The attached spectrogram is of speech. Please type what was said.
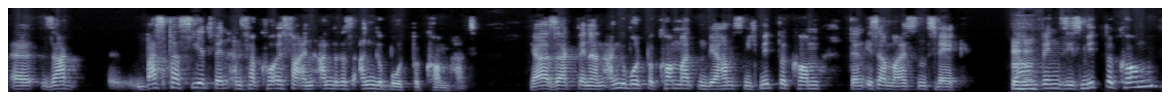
äh, sagt, was passiert, wenn ein Verkäufer ein anderes Angebot bekommen hat? Ja, er sagt, wenn er ein Angebot bekommen hat und wir haben es nicht mitbekommen, dann ist er meistens weg. Mhm. und wenn Sie es mitbekommen,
